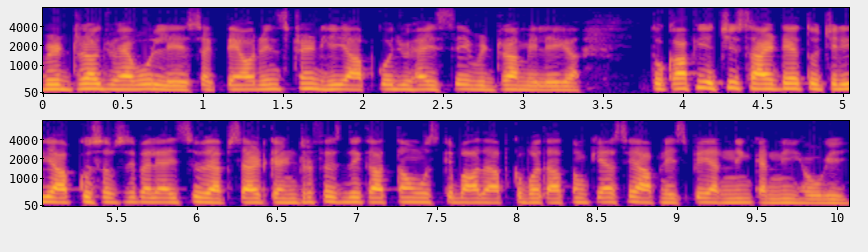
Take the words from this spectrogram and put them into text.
विड्रा जो है वो ले सकते हैं और इंस्टेंट ही आपको जो है इससे विड्रा मिलेगा। तो काफ़ी अच्छी साइट है तो चलिए आपको सबसे पहले इस वेबसाइट का इंटरफेस दिखाता हूँ, उसके बाद आपको बताता हूँ कैसे आपने इस पर अर्निंग करनी होगी।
